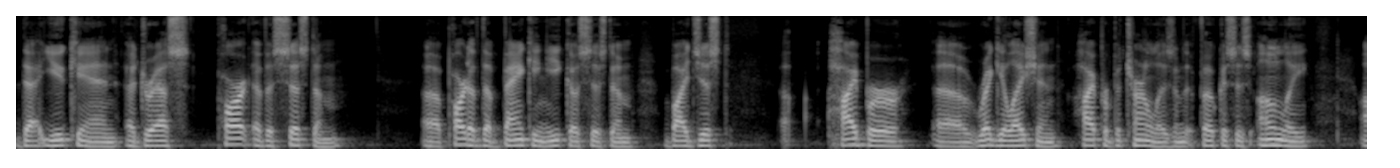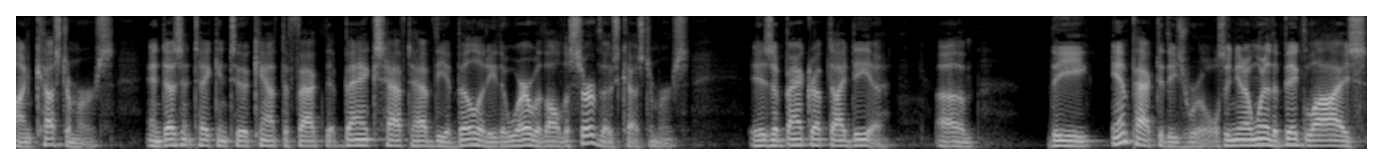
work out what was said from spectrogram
that you can address part of a system, uh, part of the banking ecosystem, by just uh, hyper uh, regulation, hyper paternalism that focuses only on customers and doesn't take into account the fact that banks have to have the ability, the wherewithal to serve those customers, is a bankrupt idea. Um, the impact of these rules, and you know, one of the big lies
